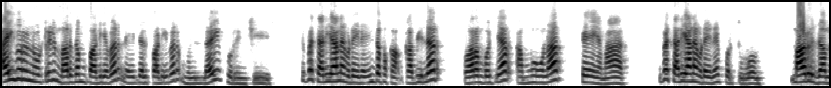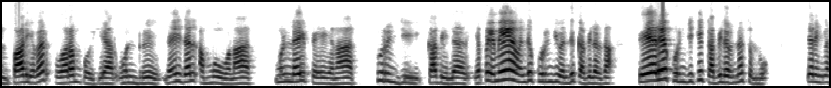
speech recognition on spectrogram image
ஐங்குறு நூற்றில் மருதம் பாடியவர் நெய்தல் பாடியவர் முல்லை குறிஞ்சி. இப்ப சரியான விடையினை இந்த பக்கம் கபிலர் ஓரம்பொய்யார் அம்மூனார் பேயனார். இப்ப சரியான விடையினை பொருத்துவோம் மருதம் பாடியவர் ஓரம் போகியார் ஒன்று நெய்தல் அம்மூவனார் முல்லை பேயனார் குறிஞ்சி கபிலர். எப்பயுமே வந்து குறிஞ்சி வந்து கபிலர் தான். பேரே குறிஞ்சிக்கு கபிலர் தான் சொல்லுவோம். சரிங்களா?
